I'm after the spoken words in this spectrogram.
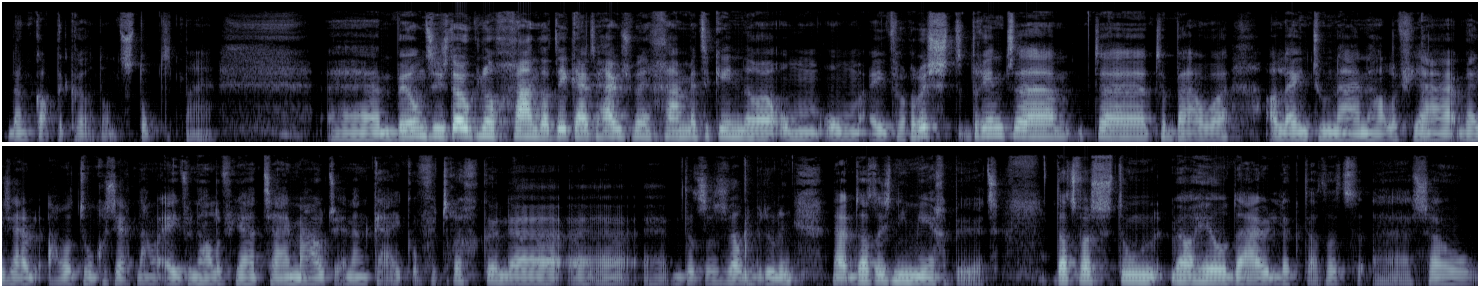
dan kap ik wel, dan stopt het maar. Uh, bij ons is het ook nog gegaan dat ik uit huis ben gegaan met de kinderen om, om even rust erin te, te, te bouwen. Alleen toen na een half jaar, wij zouden, hadden toen gezegd, nou even een half jaar time-out en dan kijken of we terug kunnen. Uh, uh, dat was wel de bedoeling. Nou, dat is niet meer gebeurd. Dat was toen wel heel duidelijk dat het zo,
